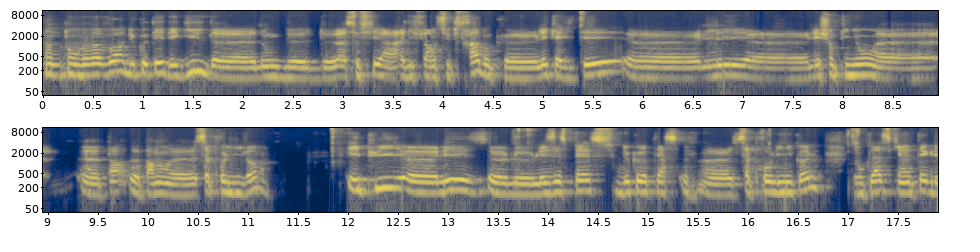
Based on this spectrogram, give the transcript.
quand on va voir du côté des guildes euh, donc de, associés à, différents substrats, donc euh, les cavités, euh, les, champignons pardon, saprolinivores, et puis les, espèces de coléoptères saprolinicoles, donc là ce qui intègre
